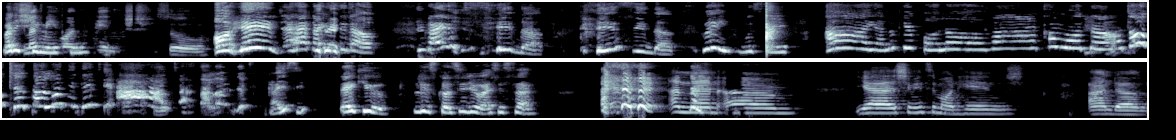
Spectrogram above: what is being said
Where did she meet on him? Hinge. So On Hinge. I had to see that? Can you see that? Can you see that? Wait, you say, ah, you're looking for love. Ah, come on now. Don't just let download the dating app. Just download the dating. Can you see? Thank you. Please continue, my sister. and then um yeah, she meets him on Hinge, and um,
